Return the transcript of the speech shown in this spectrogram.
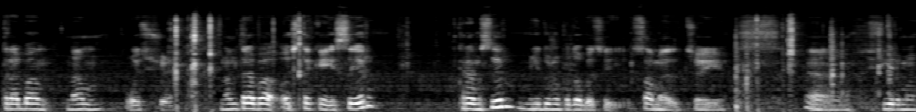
треба нам ось що. Нам треба ось такий сир, крем-сир. Мені дуже подобається саме цієї е, фірми.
